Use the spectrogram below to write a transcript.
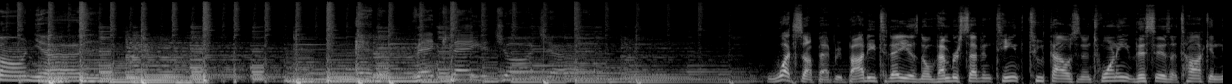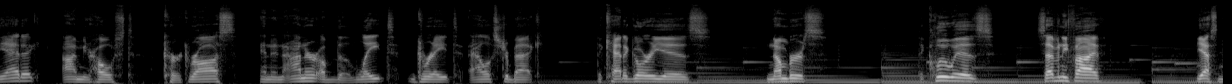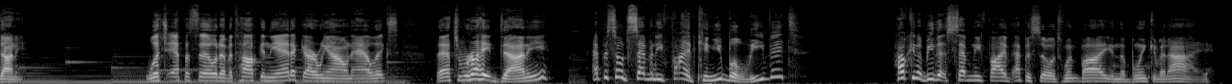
California and red clay Georgia. What's up, everybody? Today is November 17th, 2020. This is A Talk in the Attic. I'm your host, Kirk Ross, and in honor of the late, great Alex Trebek, the category is numbers. The clue is 75. Yes, Donnie. Which episode of A Talk in the Attic are we on, Alex? That's right, Donnie. Episode 75. Can you believe it? How can it be that 75 episodes went by in the blink of an eye?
